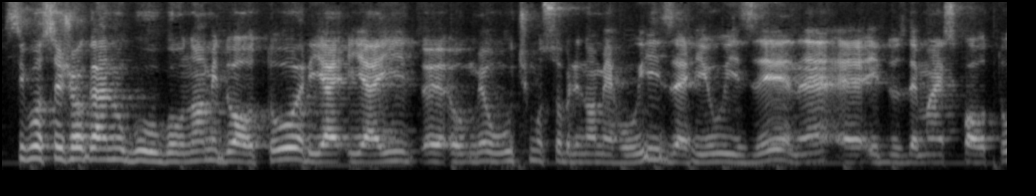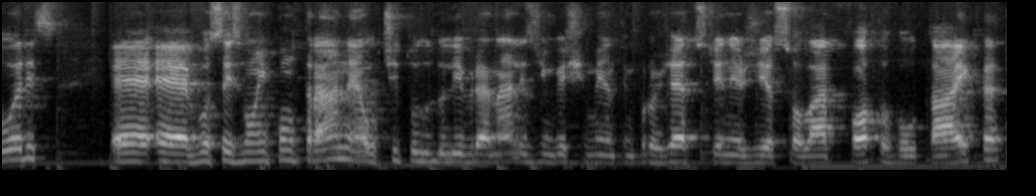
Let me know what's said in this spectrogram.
Se você jogar no Google o nome do autor, e, e aí é, o meu último sobrenome é Ruiz, R-U-I-Z, né, é, e dos demais coautores, é, é, vocês vão encontrar né, o título do livro Análise de Investimento em Projetos de Energia Solar Fotovoltaica,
